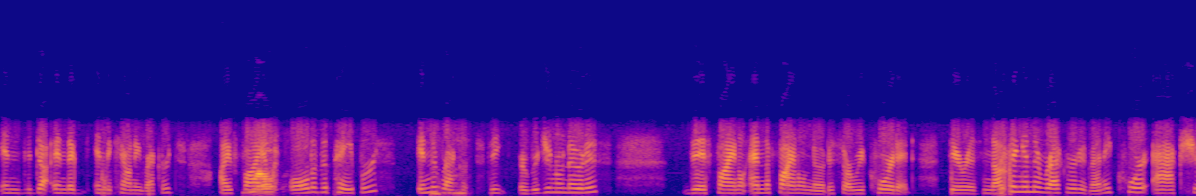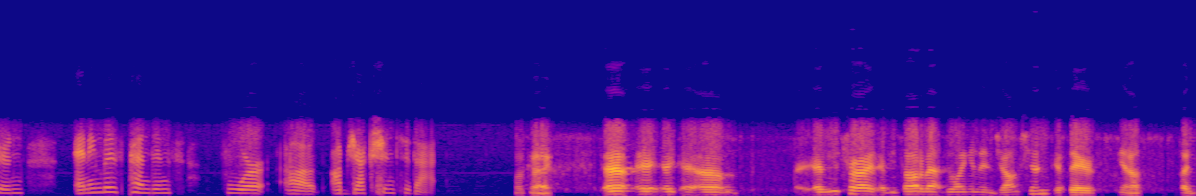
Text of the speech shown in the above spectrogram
in the in the in the county records. I filed all of the papers in the records. The original notice, the final, and the final notice are recorded. There is nothing in the record of any court action, any lis pendens for uh, objection to that. Okay. Uh, uh, uh, um, have you tried? Have you thought about doing an injunction if they're, you know, like,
